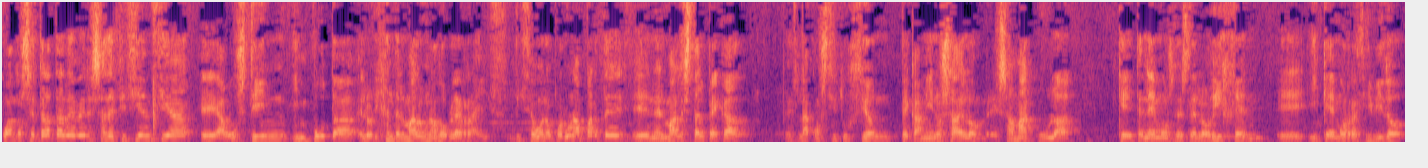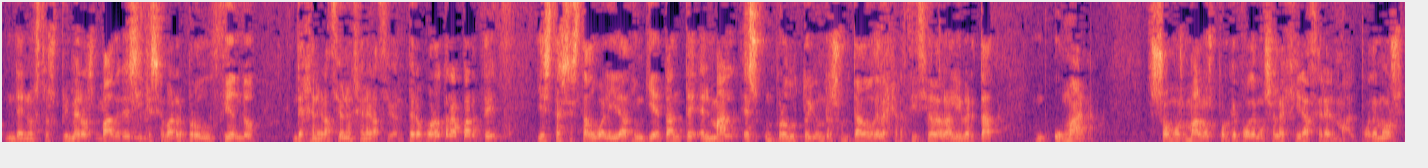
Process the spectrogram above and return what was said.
Cuando se trata de ver esa deficiencia, eh, Agustín imputa el origen del mal a una doble raíz. Dice, bueno, por una parte, en el mal está el pecado, es la constitución pecaminosa del hombre, esa mácula que tenemos desde el origen eh, y que hemos recibido de nuestros primeros padres y que se va reproduciendo de generación en generación. Pero por otra parte, y esta es esta dualidad inquietante, el mal es un producto y un resultado del ejercicio de la libertad humana. Somos malos porque podemos elegir hacer el mal, podemos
